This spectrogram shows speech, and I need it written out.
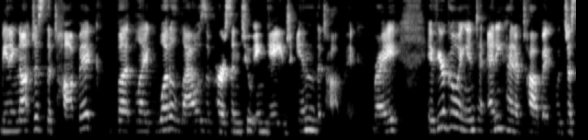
meaning not just the topic, but like what allows a person to engage in the topic right? If you're going into any kind of topic with just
